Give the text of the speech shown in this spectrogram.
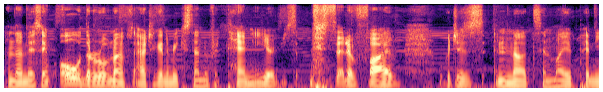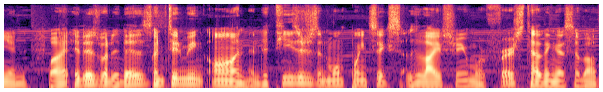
and then they saying, "Oh, the roadmap's actually going to be extended for 10 years instead of five, which is nuts in my opinion. But it is what it is. Continuing on, the teasers in 1.6 livestream were first telling us about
